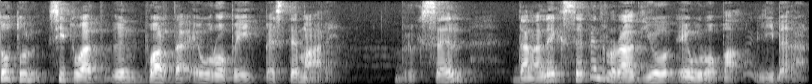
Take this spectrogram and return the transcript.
totul situat în poarta Europei peste mare. Bruxelles, Dan Alexe pentru Radio Europa Libera.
